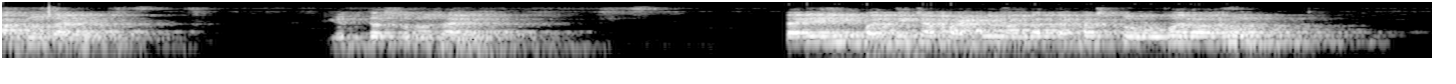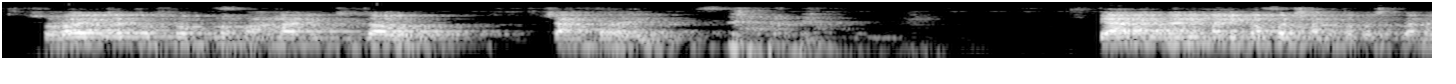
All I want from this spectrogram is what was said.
सुरू झाले. युद्ध सुरू झाले. तरीही पतीच्या पाठीमागं तटस्थ उभं राहून स्वराज्याचं स्वप्न पाहणारी जिजाऊ शांत राहिली. त्या ठिकाणी मलिकांबर शांत बसताना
